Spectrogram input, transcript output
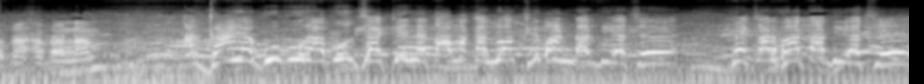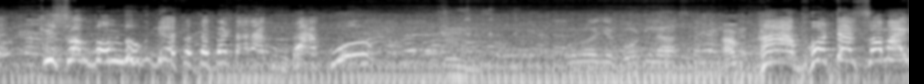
আপনার আপনার নাম? আর গায়ে বুবুরা বলছে কিনে তো আমাকে লক্ষ্মী ভান্ডার দিয়েছে বেকার ভাতা দিয়েছে কৃষক বন্ধুক দিয়েছে তো হ্যাঁ ভোটের সময়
